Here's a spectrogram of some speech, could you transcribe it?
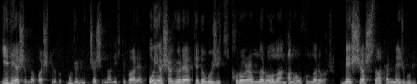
7 yaşında başlıyorduk. Bugün 3 yaşından itibaren o yaşa göre pedagojik programları olan anaokulları var. 5 yaş zaten mecburi.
